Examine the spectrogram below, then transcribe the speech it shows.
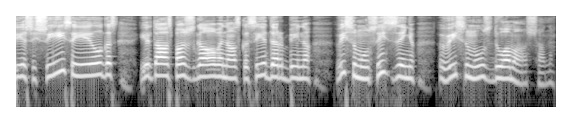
tieši šīs ilgas ir tās pašas galvenās, kas iedarbina visu mūsu izziņu, visu mūsu domāšanu.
